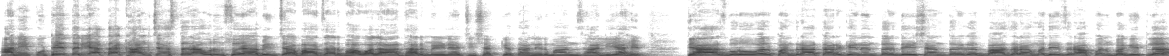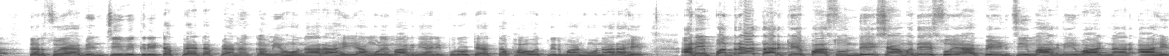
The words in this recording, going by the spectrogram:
आणि कुठेतरी आता खालच्या स्तरावरून सोयाबीनच्या बाजारभावाला आधार मिळण्याची शक्यता निर्माण झाली आहे. त्याचबरोबर पंधरा तारखेनंतर देशांतर्गत बाजारामध्ये जर आपण बघितलं तर सोयाबीनची विक्री टप्प्याटप्प्यानं कमी होणार आहे. यामुळे मागणी आणि पुरवठ्यात तफावत निर्माण होणार आहे. आणि पंधरा तारखेपासून देशामध्ये सोयाबीनची मागणी वाढणार आहे.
